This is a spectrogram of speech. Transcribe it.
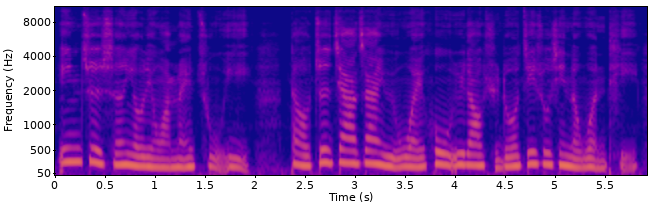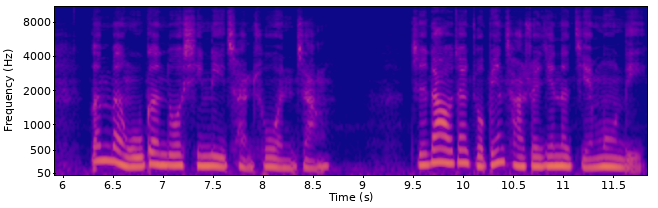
因自身有点完美主义，导致架站与维护遇到许多技术性的问题，根本无更多心力产出文章。直到在左边茶水间的节目里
